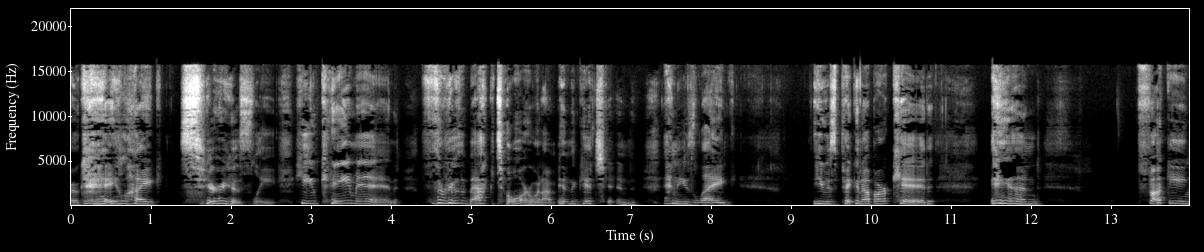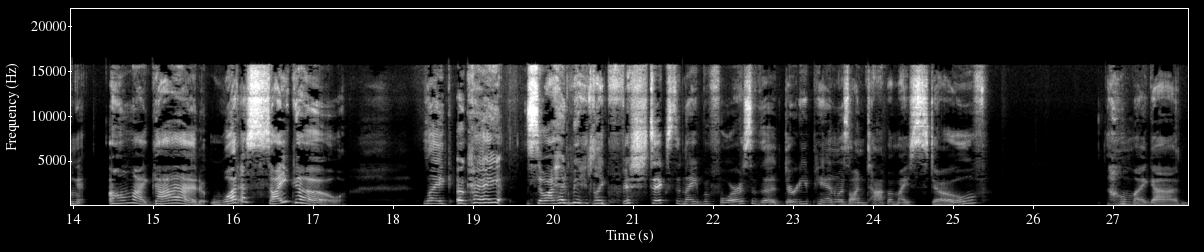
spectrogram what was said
okay? Like, seriously. He came in through the back door when I'm in the kitchen and he's like, he was picking up our kid and fucking oh my god what a psycho. Like okay so i had made like fish sticks the night before so the dirty pan was on top of my stove. Oh my god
